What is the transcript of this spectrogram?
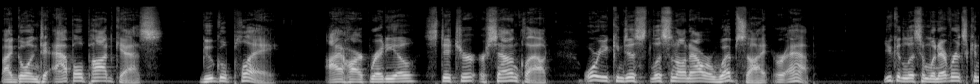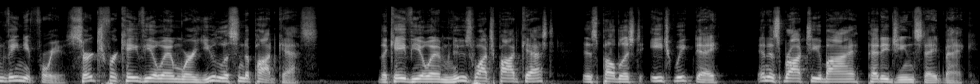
by going to Apple Podcasts, Google Play, iHeartRadio, Stitcher, or SoundCloud, or you can just listen on our website or app. You can listen whenever it's convenient for you. Search for KVOM where you listen to podcasts. The KVOM Newswatch podcast is published each weekday and is brought to you by Petit Jean State Bank.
